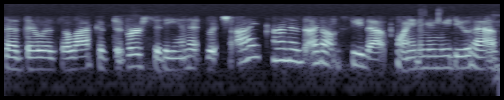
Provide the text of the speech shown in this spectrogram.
said there was a lack of diversity in it, which I kind of I don't see that point. I mean, we do have,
